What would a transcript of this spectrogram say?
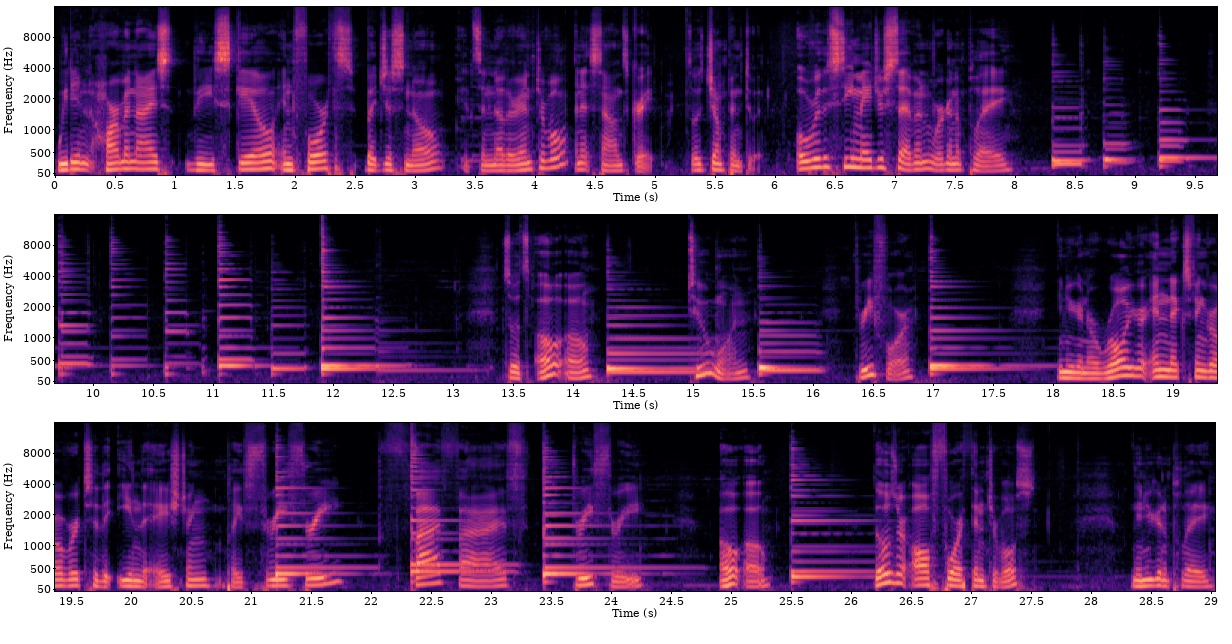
We didn't harmonize the scale in fourths, but just know it's another interval and it sounds great. So let's jump into it. Over the C major 7, we're going to play So it's 0 0 2 1 3 4 then you're going to roll your index finger over to the E and the A string, play 3 3, 5 5, 3 3, 0 0. Those are all fourth intervals. Then you're going to play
